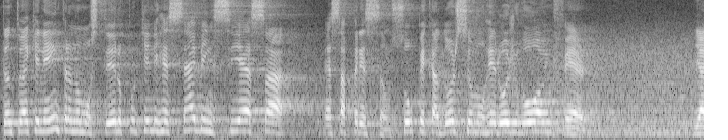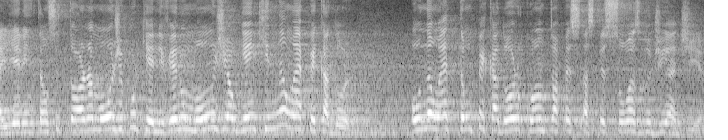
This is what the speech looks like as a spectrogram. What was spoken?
Tanto é que ele entra no mosteiro porque ele recebe em si essa, essa pressão: sou pecador, se eu morrer hoje vou ao inferno. E aí ele então se torna monge porque ele vê no monge alguém que não é pecador, ou não é tão pecador quanto as pessoas do dia a dia.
